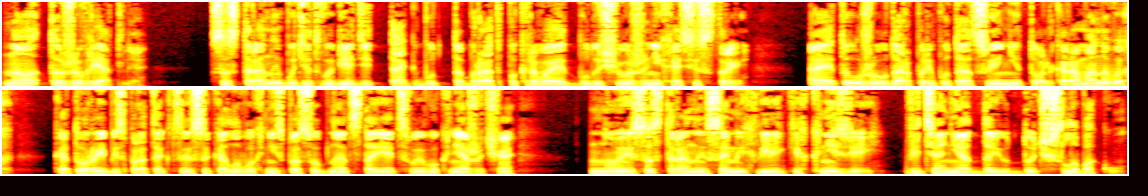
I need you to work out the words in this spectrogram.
Но тоже вряд ли. Со стороны будет выглядеть так, будто брат покрывает будущего жениха сестры. А это уже удар по репутации не только Романовых, которые без протекции Соколовых не способны отстоять своего княжича, но и со стороны самих великих князей, ведь они отдают дочь слабаку.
